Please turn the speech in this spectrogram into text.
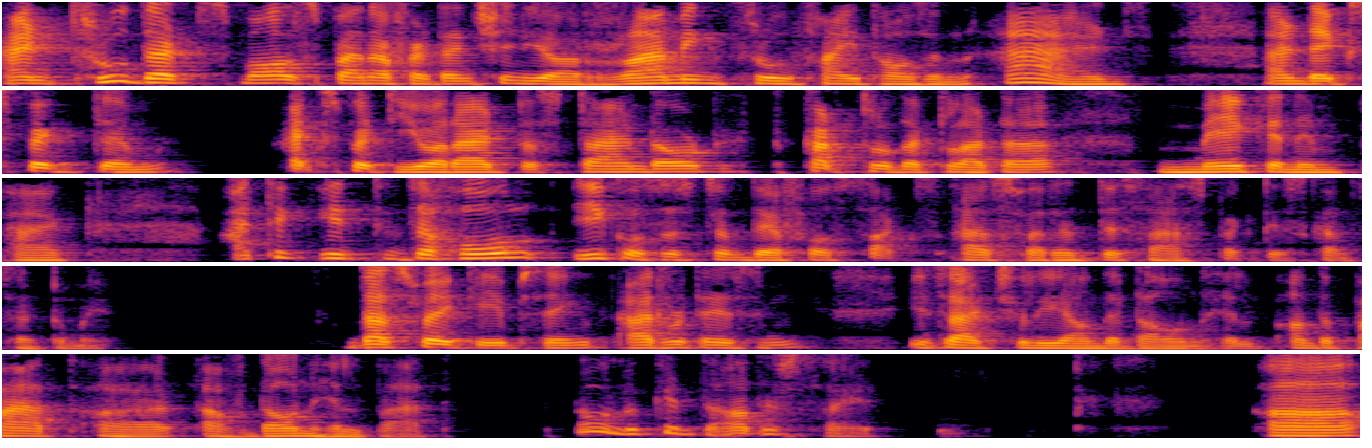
And through that small span of attention, you are ramming through 5,000 ads and expect them, expect your ad to stand out, cut through the clutter, make an impact. I think it, the whole ecosystem therefore sucks as far as this aspect is concerned to me. That's why I keep saying advertising is actually on the downhill, on the path uh, of downhill path. Now look at the other side. Uh,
